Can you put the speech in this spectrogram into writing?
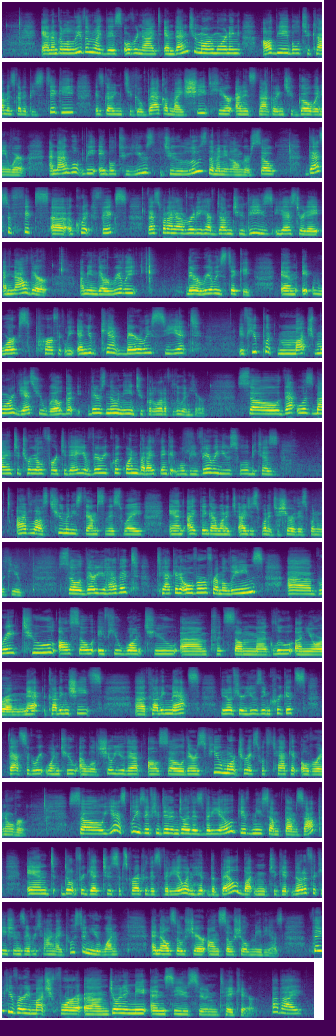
and I'm going to leave them like this overnight and then tomorrow morning I'll be able to come. It's going to be sticky. It's going to go back on my sheet here and it's not going to go anywhere. And I won't be able to use to lose them any longer. So that's a fix uh, a quick fix. That's what I already have done to these yesterday and now they're I mean they're really they're really sticky. And it works perfectly and you can't barely see it if you put much more, yes, you will, but there's no need to put a lot of glue in here. So that was my tutorial for today, a very quick one, but I think it will be very useful because I've lost too many stamps this way, and I think I wanted, to, I just wanted to share this one with you. So there you have it. Tack it over from Aleene's. Uh, great tool also if you want to um, put some uh, glue on your uh, mat cutting sheets uh, cutting mats. You know, if you're using Cricuts, that's a great one too. I will show you that also. There's a few more tricks with Tack It over and over. So yes, please, if you did enjoy this video, give me some thumbs up. And don't forget to subscribe to this video and hit the bell button to get notifications every time I post a new one. And also share on social medias. Thank you very much for um, joining me and see you soon. Take care. Bye-bye.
